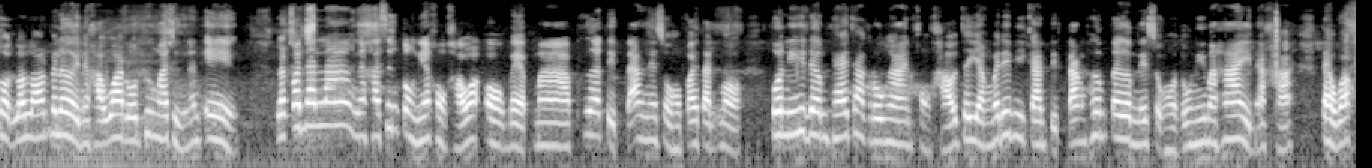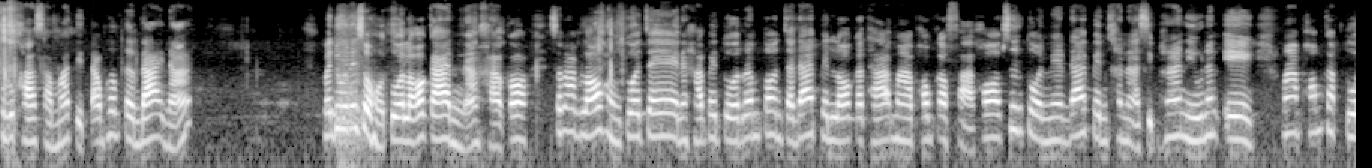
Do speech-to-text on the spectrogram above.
สดๆร้อนๆไปเลยนะคะ ว่ารถเพิ่งมาถึงนั่นเองแล้วก็ด้านล่างนะคะ ซึ่งตรงนี้ของเขาอออกแบบมาเพื่อติดตั้งในส่วนของไฟตัดหมอกตัวนี้เดิมแท้จากโรงงานของเขาจะยังไม่ได้มีการติดตั้งเพิ่มเติมในส่วนของตรงนี้มาให้นะคะ แต่ว่าคุณลูกค้าสามารถติดตั้งเพิ่มเติมได้นะ มาดูในส่วนของตัวล้อกันนะคะ ก็สำหรับล้อของตัวเจนะคะ เป็นตัวเริ่มต้นจะได้เป็นล้อกระทะมาพร้อมกับฝาครอบ ซึ่งตัวเนี้ยได้เป็นขนาด 15 นิ้วนั่นเอง มาพร้อมกับตัว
